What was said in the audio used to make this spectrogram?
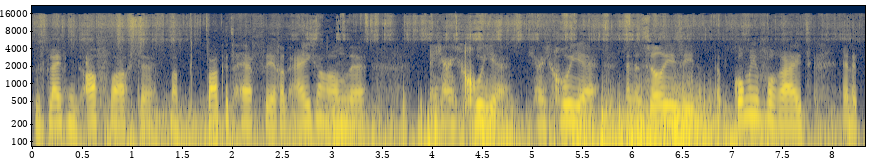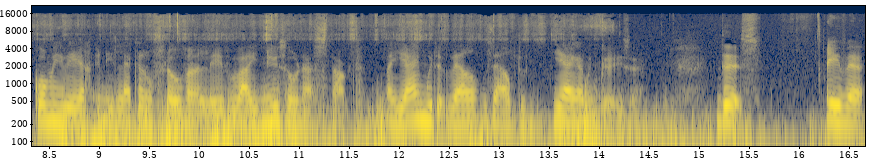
Dus blijf niet afwachten, maar pak het hef weer in eigen handen en ga groeien. Ga groeien en dan zul je zien, dan kom je vooruit en dan kom je weer in die lekkere flow van het leven waar je nu zo naar snakt. Maar jij moet het wel zelf doen. Jij hebt een keuze. Dus even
